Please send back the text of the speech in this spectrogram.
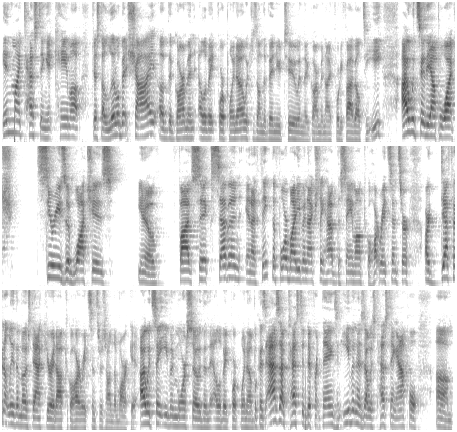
in my testing it came up just a little bit shy of the Garmin Elevate 4.0, which is on the Venue 2 and the Garmin 945 LTE, I would say the Apple Watch series of watches, you know, five, six, seven, and I think the four might even actually have the same optical heart rate sensor, are definitely the most accurate optical heart rate sensors on the market. I would say even more so than the Elevate 4.0 because as I've tested different things, and even as I was testing Apple um,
